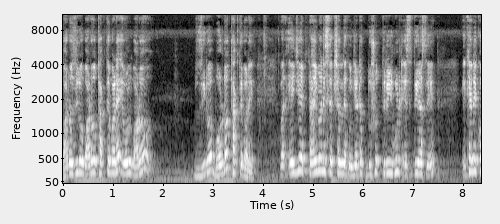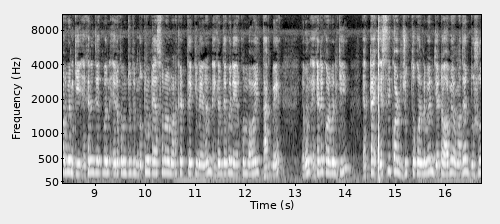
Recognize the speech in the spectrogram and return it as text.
বারো জিরো বারো থাকতে পারে এবং বারো জিরো ভোল্টও থাকতে পারে। এবার এই যে প্রাইমারি সেকশন দেখুন, যেটা দুশো তিরিশ ভোল্ট এসি দিয়ে আছে, এখানে করবেন কি? এখানে দেখবেন এরকম যদি নতুন ট্রান্সফরমার মার্কেট থেকে কিনে নেন, এখানে দেখবেন এরকমভাবেই থাকবে এবং এখানে করবেন কি? একটা এসি কর্ড যুক্ত করে নেবেন, যেটা হবে আমাদের দুশো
